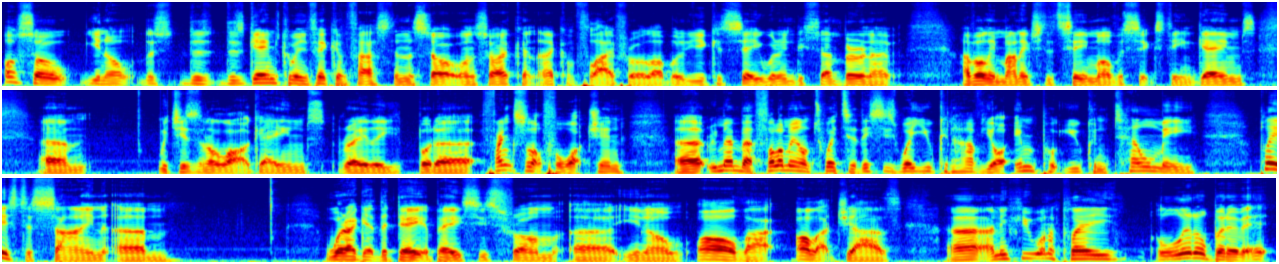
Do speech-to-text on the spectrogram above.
also, you know, there's, there's, there's games coming thick and fast in the Stoke one, so I can I can fly through a lot. But you can see we're in December, and I've I've only managed the team over 16 games. Um, which isn't a lot of games really. But uh, thanks a lot for watching. Uh, remember, follow me on Twitter. This is where you can have your input. You can tell me players to sign. Um, where I get the databases from, uh, you know, all that, all that jazz. Uh, and if you want to play a little bit of it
